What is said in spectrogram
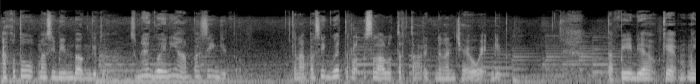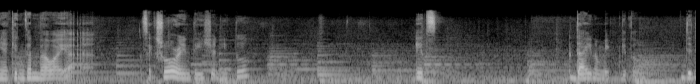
aku tuh masih bimbang gitu. Sebenarnya gue ini apa sih gitu kenapa sih gue ter selalu tertarik dengan cewek gitu. Tapi dia kayak meyakinkan bahwa ya sexual orientation itu it's dynamic gitu. Jadi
